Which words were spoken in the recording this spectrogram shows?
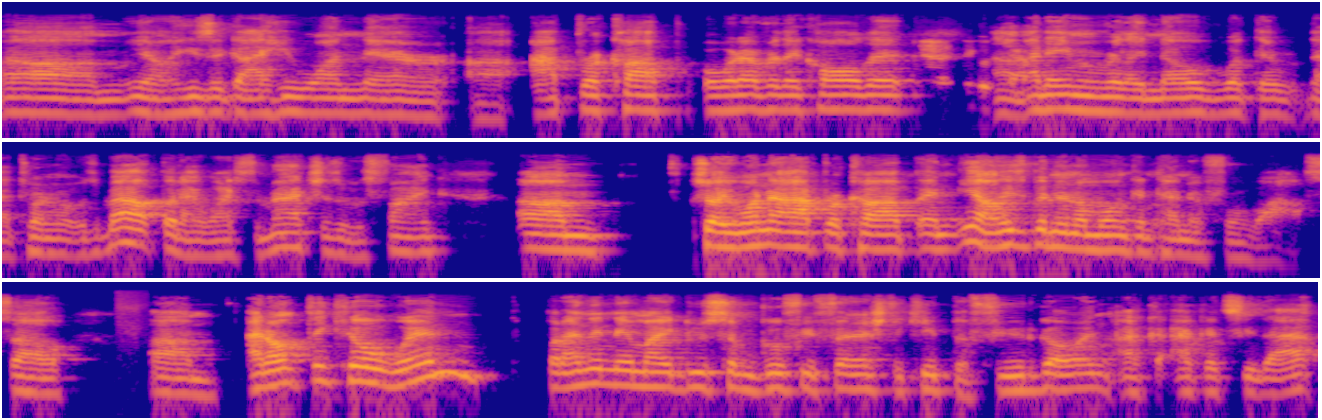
Um, you know, he's a guy he won their uh, Opera Cup or whatever they called it. Yeah, I it Um. I didn't even really know what their, that tournament was about, but I watched the matches. It was fine. Um, so he won the Opera Cup, and you know he's been a one contender for a while. So um, I don't think he'll win, but I think they might do some goofy finish to keep the feud going. I, I could see that.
